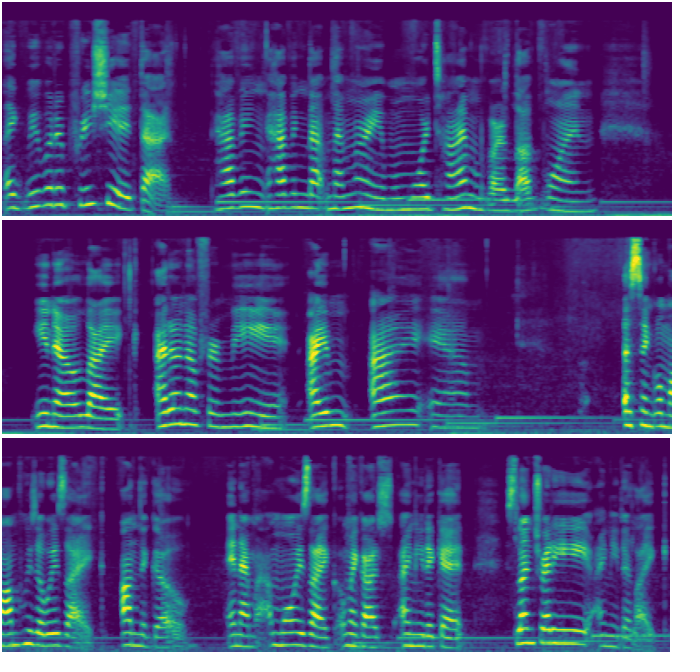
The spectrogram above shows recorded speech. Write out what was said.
like we would appreciate that. Having having that memory one more time of our loved one. You know, like I don't know for me, I'm I am a single mom who's always like on the go and I'm I'm always like, "Oh my gosh, I need to get lunch ready. I need to like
